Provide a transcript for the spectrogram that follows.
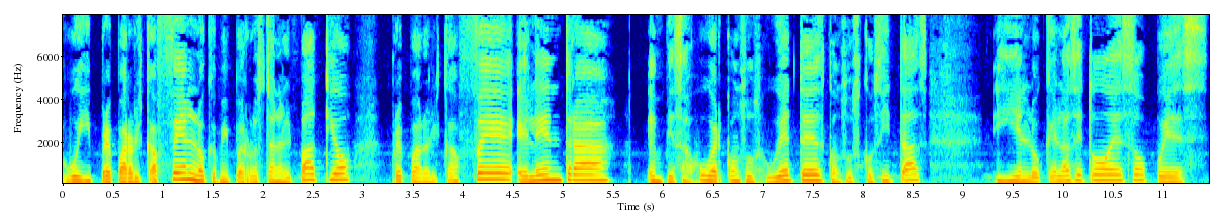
voy y preparo el café en lo que mi perro está en el patio, preparo el café, él entra, empieza a jugar con sus juguetes, con sus cositas, y en lo que él hace todo eso, pues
